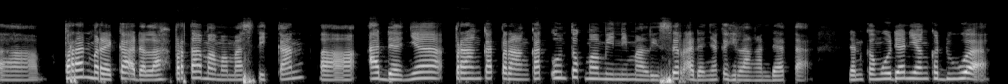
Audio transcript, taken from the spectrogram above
uh, peran mereka adalah pertama memastikan uh, adanya perangkat-perangkat untuk meminimalisir adanya kehilangan data. Dan kemudian yang kedua,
